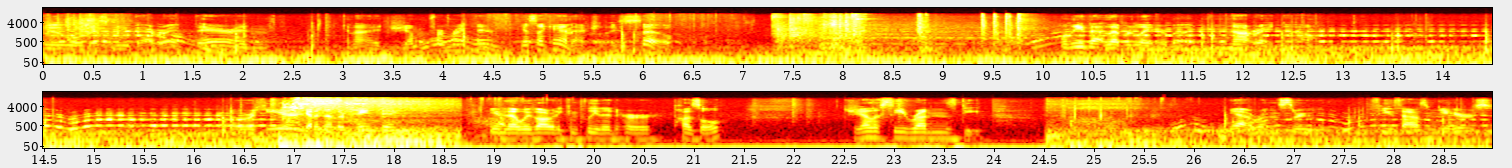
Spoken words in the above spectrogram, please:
we will just move that right there. And can I jump from right there? Yes, I can actually. So we'll need that lever later, but not right now. Over here, got another painting. Even though we've already completed her puzzle. Jealousy runs deep. Yeah, runs through a few thousand years.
